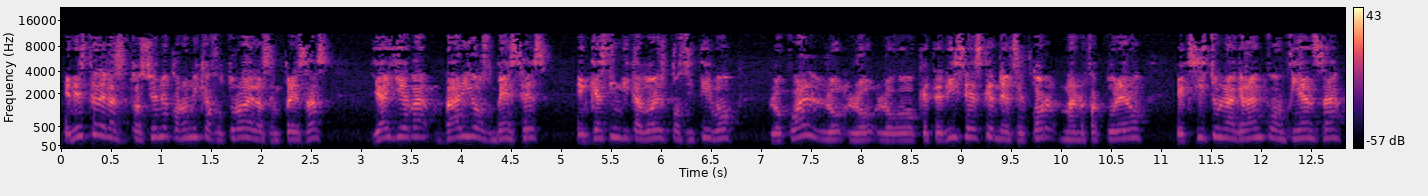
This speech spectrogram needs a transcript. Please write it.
En este de la situación económica futura de las empresas, ya lleva varios meses en que este indicador es positivo, lo cual lo, lo, lo que te dice es que en el sector manufacturero existe una gran confianza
